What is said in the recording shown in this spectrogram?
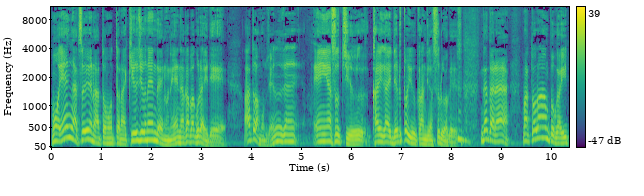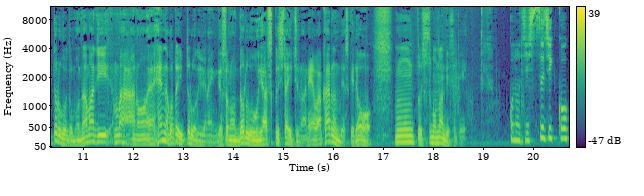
もう円が強いなと思ったのは90年代のね、半ばぐらいで、あとはもう全然、円安中、海外出るという感じがするわけです。だから、まあトランプが言っとることも生地、まああの、変なこと言っとるわけじゃないんで、そのドルを安くしたいっていうのはね、わかるんですけど、うーんと質問なんでしたっけ？この実質実行為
